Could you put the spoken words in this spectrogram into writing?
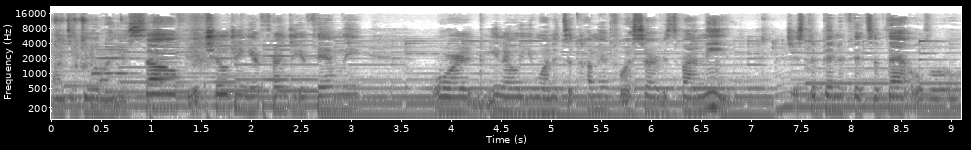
want to do it on yourself, your children, your friends, your family, or you know, you wanted to come in for a service by me. Just the benefits of that overall.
